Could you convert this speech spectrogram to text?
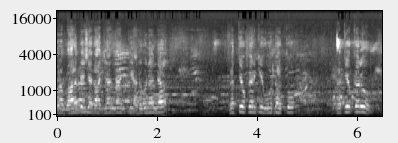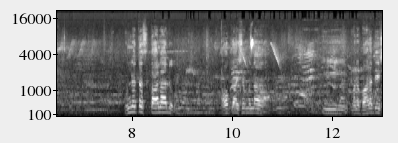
మన భారతదేశ రాజ్యాంగానికి అనుగుణంగా ప్రతి ఒక్కరికి ఓటు హక్కు ప్రతి ఒక్కరూ ఉన్నత స్థానాలు అవకాశం ఉన్న ఈ మన భారతదేశ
